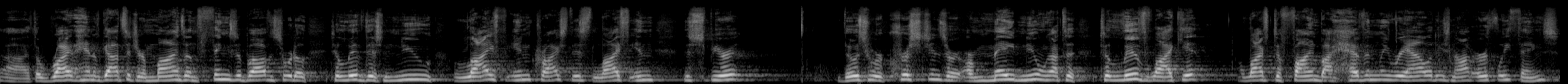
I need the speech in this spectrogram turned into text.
Uh, at the right hand of God, set your minds on things above, and sort of to live this new life in Christ, this life in the Spirit. Those who are Christians are, are made new, and we got to, to live like it, a life defined by heavenly realities, not earthly things.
